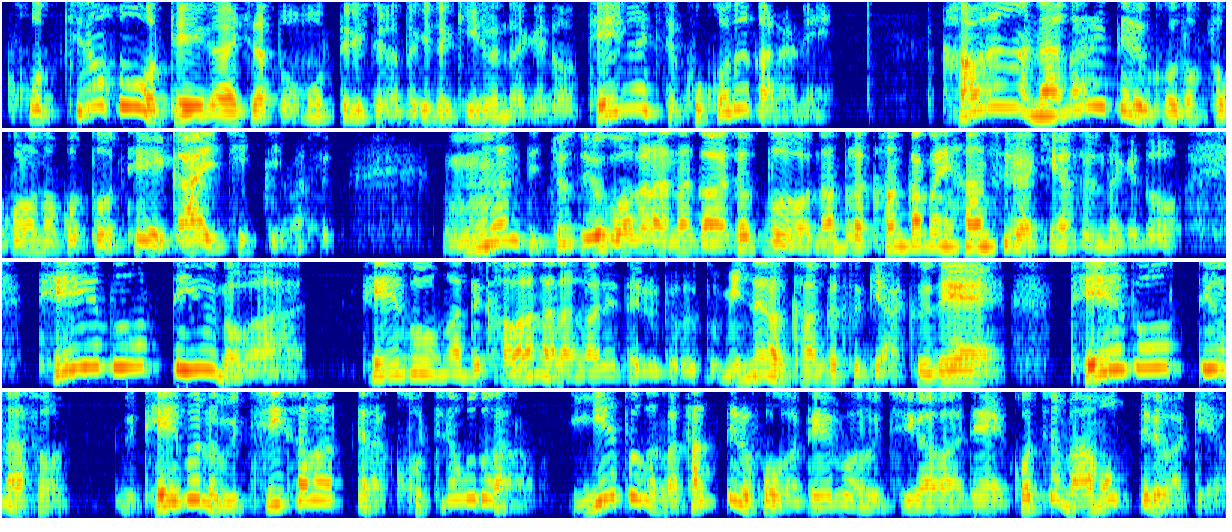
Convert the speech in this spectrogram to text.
こっちの方を堤外地だと思ってる人が時々いるんだけど、堤外地ってここだからね。川が流れてることところのことを堤外地って言います。うんってちょっとよくわからん。なんかちょっとなんとなく感覚に反するような気がするんだけど、堤防っていうのは、堤防があって川が流れてるとするとみんなの感覚と逆で、堤防っていうのはその堤防の内側ってのはこっちのことなの。家とかが建ってる方が堤防の内側で、こっちは守ってるわけよ。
